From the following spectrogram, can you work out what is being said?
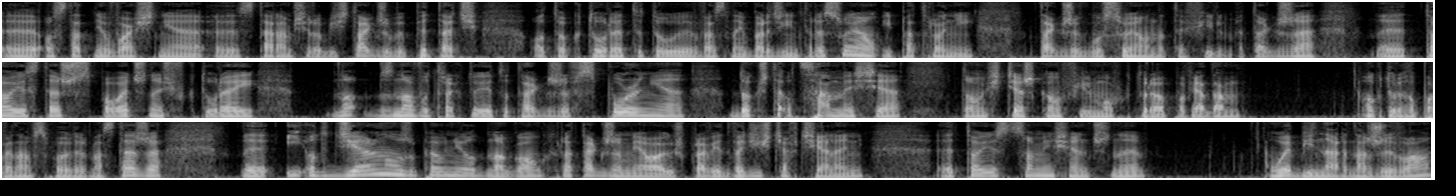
e, ostatnio właśnie e, staram się robić tak, żeby pytać o to, które tytuły Was najbardziej interesują i patroni także głosują na te filmy. Także e, to jest też społeczność, w której no, znowu traktuję to tak, że wspólnie dokształcamy się tą ścieżką filmów, które opowiadam o których opowiadam w Spoilermasterze i oddzielną zupełnie odnogą, która także miała już prawie 20 wcieleń, to jest comiesięczny webinar na żywo.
